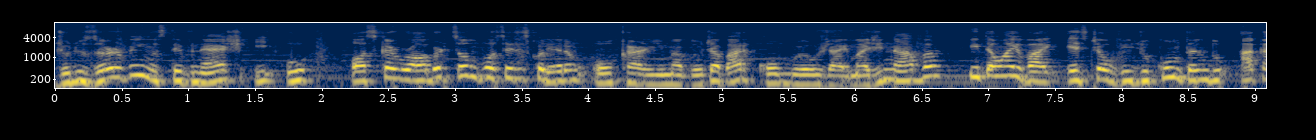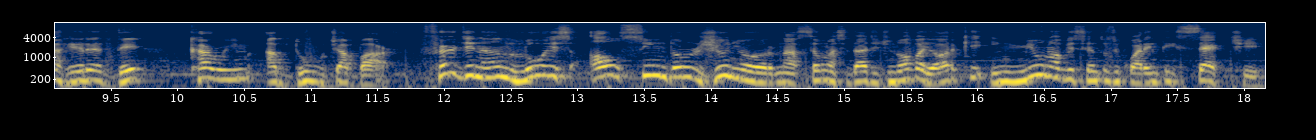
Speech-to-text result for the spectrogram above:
Julius Irving, o Steve Nash e o Oscar Robertson. Vocês escolheram o Kareem Abdul-Jabbar, como eu já imaginava. Então aí vai, este é o vídeo contando a carreira de Kareem Abdul-Jabbar. Ferdinand Louis Alcindor Jr. nasceu na cidade de Nova York em 1947.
